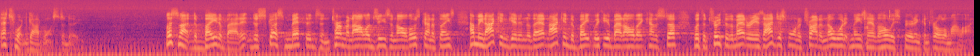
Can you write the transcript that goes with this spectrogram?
That's what God wants to do. Let's not debate about it and discuss methods and terminologies and all those kind of things. I mean, I can get into that and I can debate with you about all that kind of stuff, but the truth of the matter is, I just want to try to know what it means to have the Holy Spirit in control of my life.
